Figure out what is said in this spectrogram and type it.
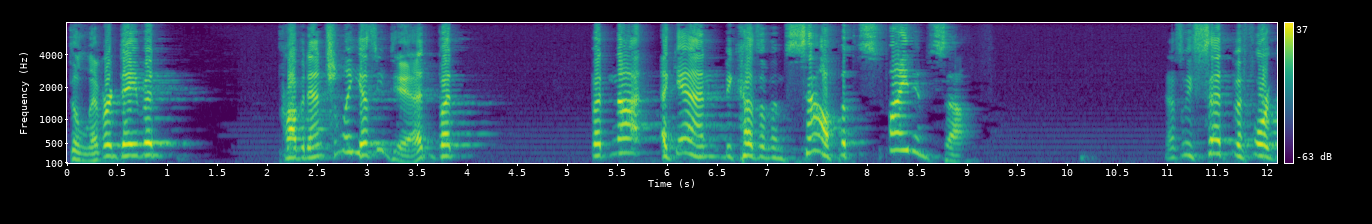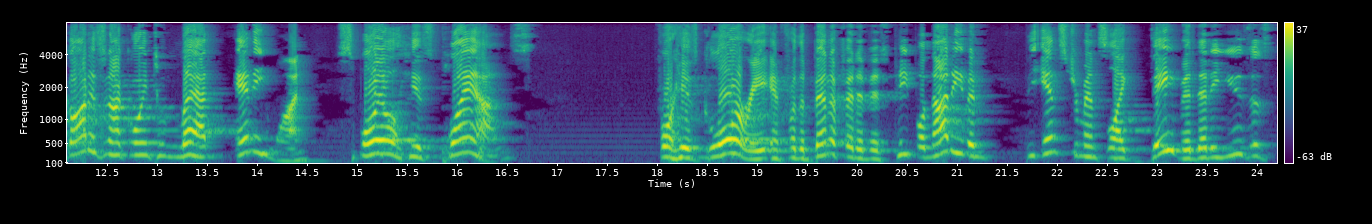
deliver David providentially? Yes, he did, but but not again because of himself, but despite himself. As we said before, God is not going to let anyone spoil his plans for his glory and for the benefit of his people, not even the instruments like David that he uses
